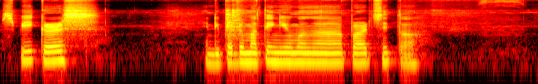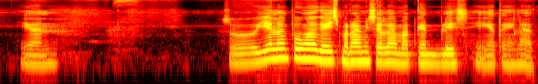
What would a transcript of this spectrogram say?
speakers. Hindi pa dumating yung mga parts nito. Yan. So, yan lang po mga guys. Maraming salamat. God bless. Ingat tayong lahat.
